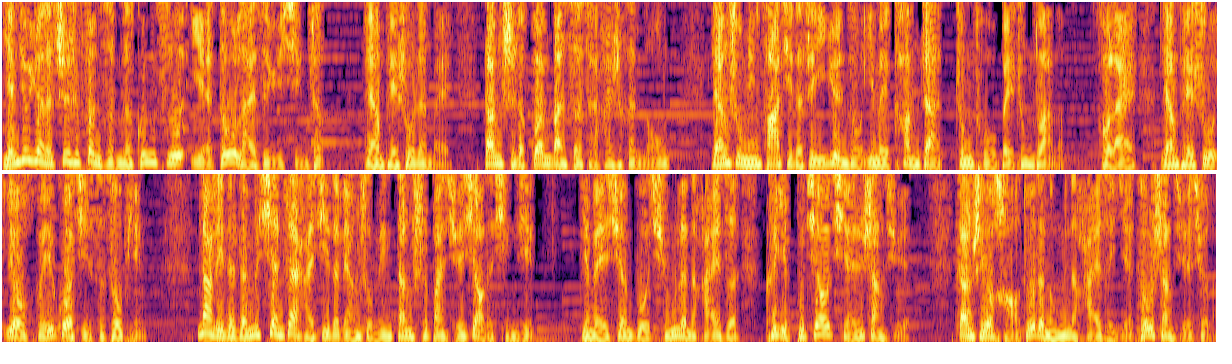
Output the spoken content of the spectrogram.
研究院的知识分子们的工资也都来自于行政。梁培树认为，当时的官办色彩还是很浓。梁漱溟发起的这一运动，因为抗战中途被中断了。后来，梁培树又回过几次邹平，那里的人们现在还记得梁漱溟当时办学校的情景。因为宣布穷人的孩子可以不交钱上学，当时有好多的农民的孩子也都上学去了，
